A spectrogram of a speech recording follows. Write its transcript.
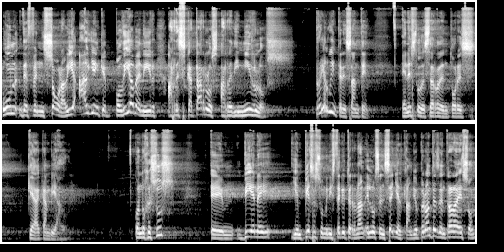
un defensor, había alguien que podía venir a rescatarlos, a redimirlos. Pero hay algo interesante en esto de ser redentores que ha cambiado. Cuando Jesús eh, viene y empieza su ministerio terrenal, Él nos enseña el cambio. Pero antes de entrar a eso,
